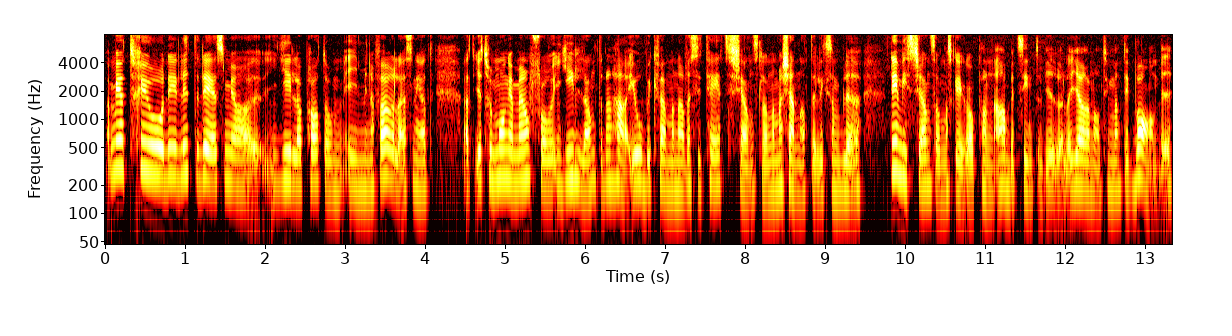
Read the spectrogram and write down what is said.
Men jag tror det är lite det som jag gillar att prata om i mina föreläsningar. Att, att jag tror många människor gillar inte den här obekväma nervositetskänslan när man känner att det liksom blir det är en viss känsla om man ska gå på en arbetsintervju eller göra någonting man inte är van vid.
